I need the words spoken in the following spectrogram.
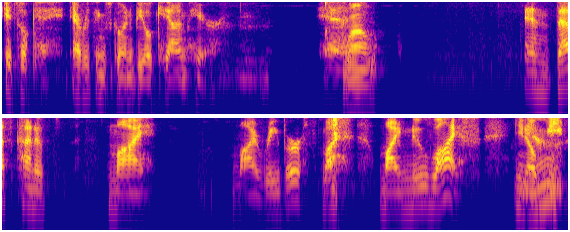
It's okay. Everything's going to be okay. I'm here. And, Wow. and that's kind of my my rebirth, my my new life. You know, Yeah. be,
